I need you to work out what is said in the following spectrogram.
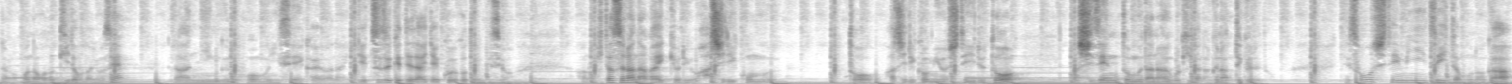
なんかこんなこと聞いたことありません？ランニングのフォームに正解はない。で、続けて大体こういうこと言うんですよ。あのひたすら長い距離を走り込むと、走り込みをしていると、まあ、自然と無駄な動きがなくなってくると。でそうして身についたものが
